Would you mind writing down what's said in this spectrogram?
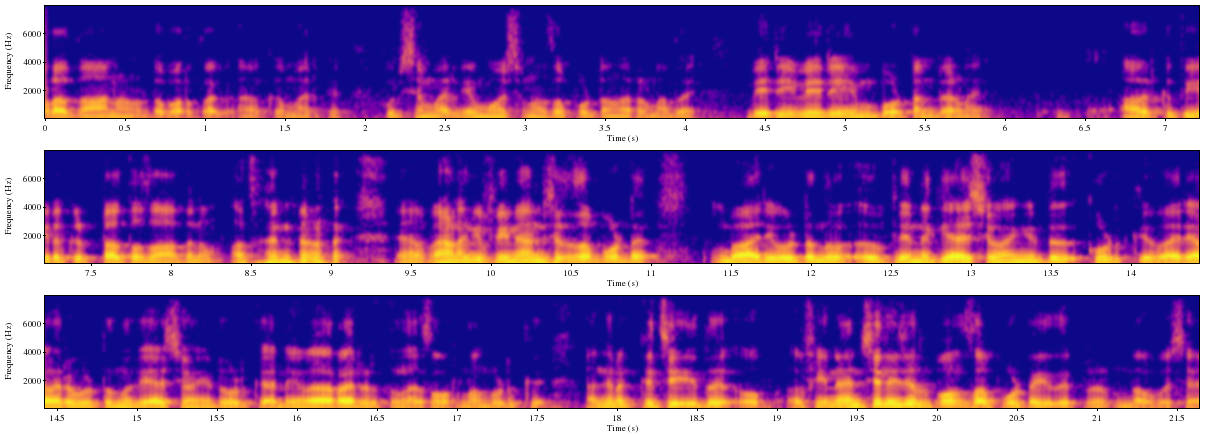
പ്രധാനമാണ് കേട്ടോ ഭർത്താക്കന്മാർക്ക്. പുരുഷന്മാർക്ക് ഇമോഷണൽ സപ്പോർട്ട് എന്ന് പറയുന്നത് വെരി വെരി ഇമ്പോർട്ടന്റ് ആണ്. അവർക്ക് തീരെ കിട്ടാത്ത സാധനം അത് തന്നെയാണ്. വേണമെങ്കിൽ ഫിനാൻഷ്യൽ സപ്പോർട്ട് ഭാര്യ വീട്ടിൽ നിന്ന് പിന്നെ ക്യാഷ് വാങ്ങിയിട്ട് കൊടുക്കുക ഭാര്യ അവരെ വീട്ടിൽ നിന്ന് ക്യാഷ് വാങ്ങിയിട്ട് കൊടുക്കുക അല്ലെങ്കിൽ വേറെ ആരുടെ നിന്ന് സ്വർണം കൊടുക്കുക അങ്ങനെയൊക്കെ ചെയ്ത് ഫിനാൻഷ്യലി ചിലപ്പോൾ സപ്പോർട്ട് ചെയ്തിട്ടുണ്ടാവും. പക്ഷേ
